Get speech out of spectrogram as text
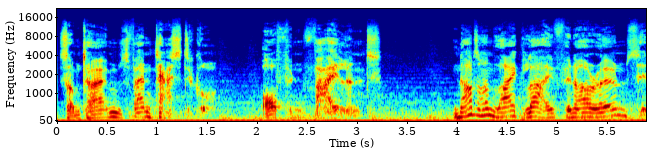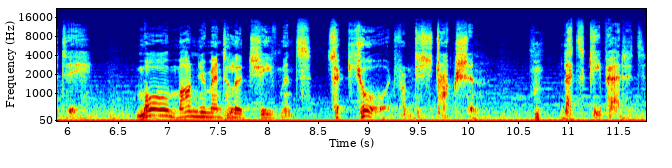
sometimes fantastical, often violent. Not unlike life in our own city. More monumental achievements secured from destruction. Let's keep at it.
